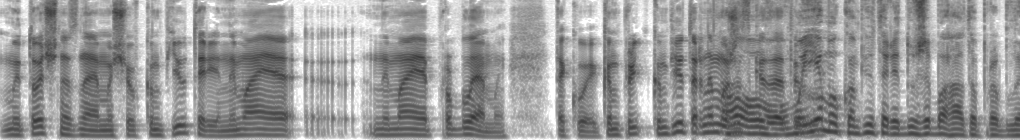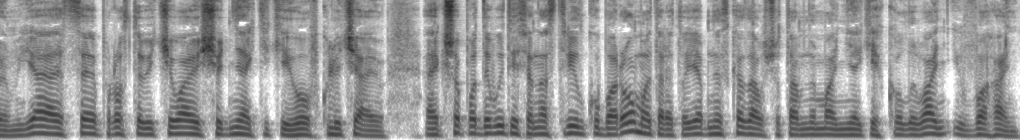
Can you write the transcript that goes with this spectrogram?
ми точно знаємо, що в комп'ютері немає, е, немає проблеми такої. Комп'ю- Комп'ютер не може О, сказати. В моєму комп'ютері дуже багато проблем. Я це просто відчуваю щодня, як тільки його включаю. А якщо подивитися на стрілку барометра, то я б не сказав, що там немає ніяких коливань і вагань.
